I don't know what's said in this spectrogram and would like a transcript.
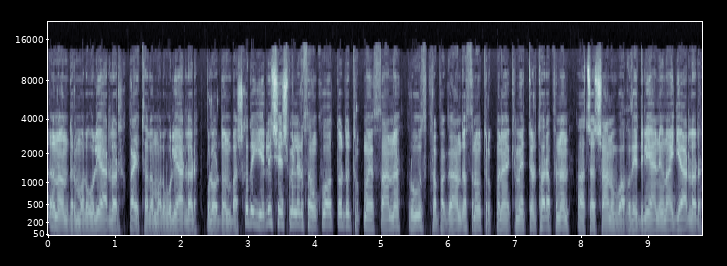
ynandyrmaly bolýarlar, gaýtalamaly bolýarlar. Bulardan başga-da ýerli çeşmeler soňky wagtlarda Türkmenistanda rus propagandasynyň türkmen häkimiýetleri tarapyndan aç-açan wagyz edilýändigini aýdýarlar.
